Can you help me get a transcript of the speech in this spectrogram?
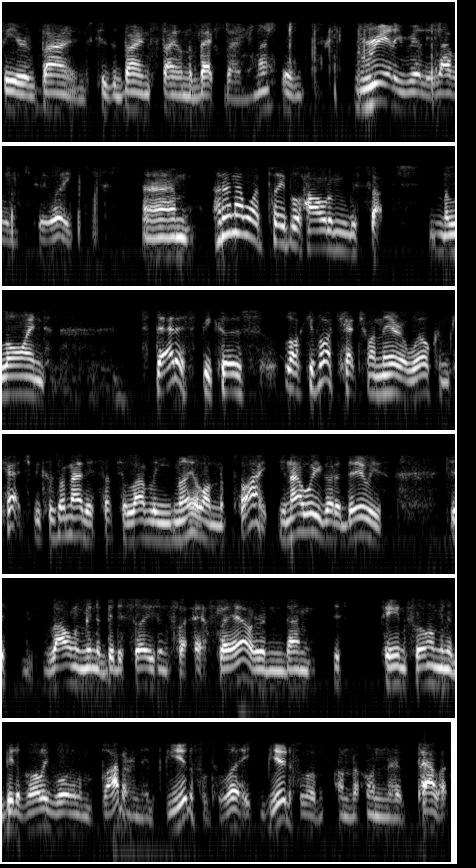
fear of bones because the bones stay on the backbone. You know, they're really, really lovely to eat. Um, I don't know why people hold them with such maligned status because, like, if I catch one, they're a welcome catch because I know there's such a lovely meal on the plate. You know, all you got to do is just roll them in a bit of seasoned flour and um, just pan fry them in a bit of olive oil and butter, and they're beautiful to eat. Beautiful on, on the on the palate.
